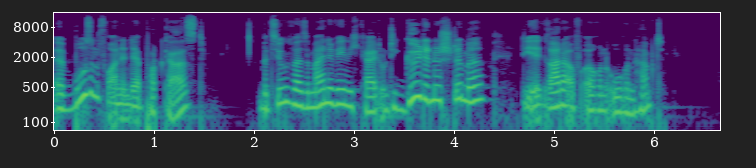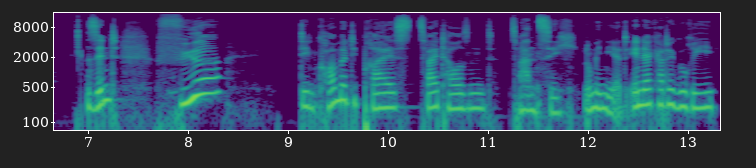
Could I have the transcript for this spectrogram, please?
Äh, Busenfreundin der Podcast, beziehungsweise meine Wenigkeit und die güldene Stimme, die ihr gerade auf euren Ohren habt, sind für den Comedy-Preis 2020 nominiert in der Kategorie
